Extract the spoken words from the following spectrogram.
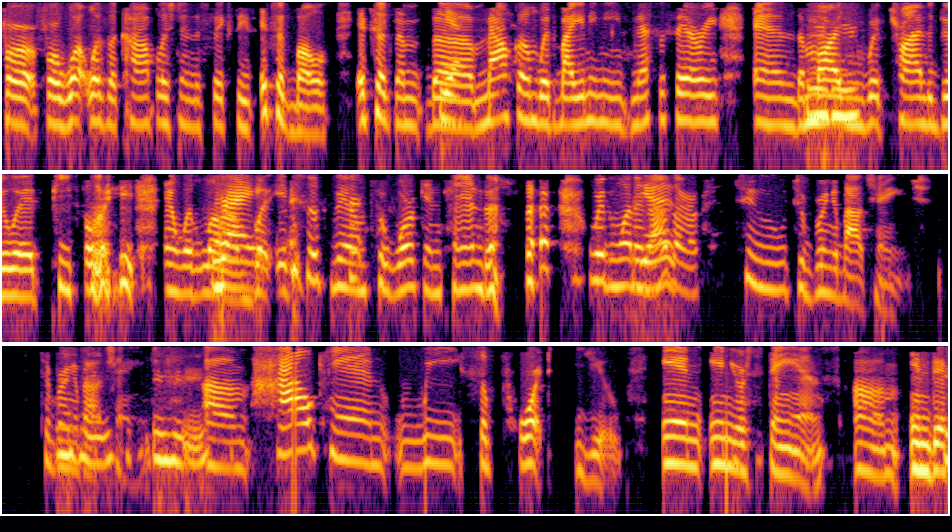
for for what was accomplished in the 60s it took both it took the the Yeah. malcolm with by any means necessary and the Mhm. martin with trying to do it peacefully and with love Right. but it took them to work in tandem with one Yes. another to to bring about change to bring about Mhm. change Mhm. um, how can we support you in in your stance um, in this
